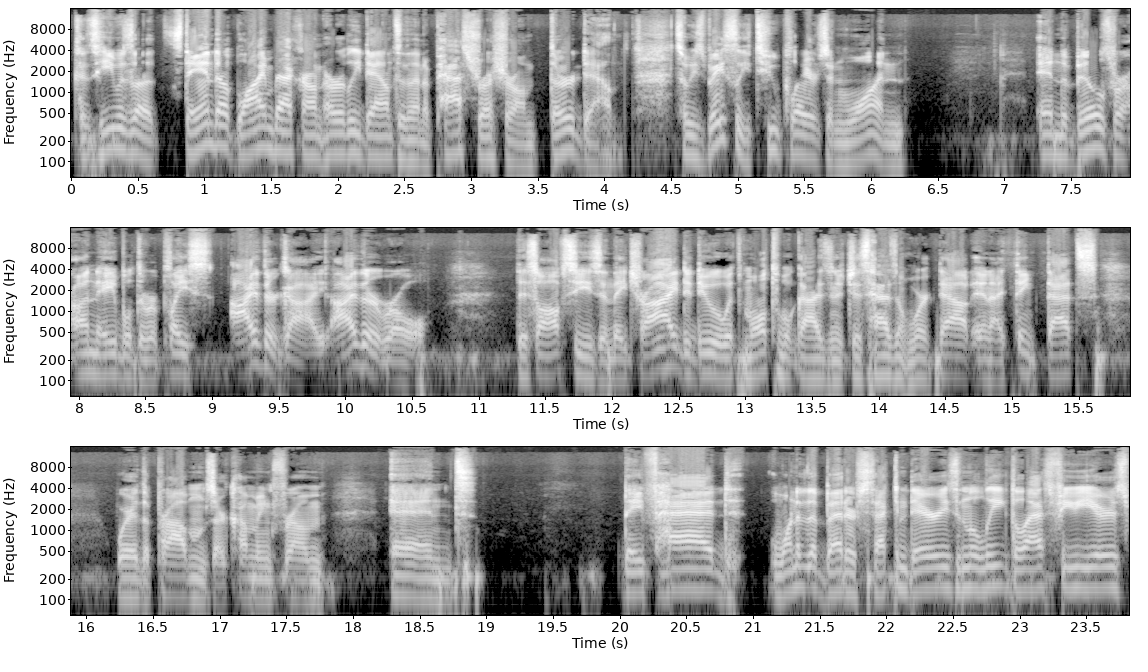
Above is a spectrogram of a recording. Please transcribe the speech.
because he was a stand-up linebacker on early downs and then a pass rusher on third downs. So he's basically two players in one. And the Bills were unable to replace either guy, either role this offseason. They tried to do it with multiple guys and it just hasn't worked out. And I think that's where the problems are coming from. And they've had one of the better secondaries in the league the last few years,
